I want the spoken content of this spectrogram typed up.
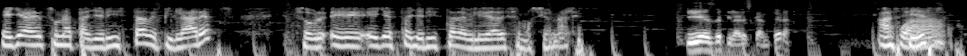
Ella es una tallerista de pilares. Sobre, eh, ella es tallerista de habilidades emocionales. Y es de Pilares Cantera. Así es.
